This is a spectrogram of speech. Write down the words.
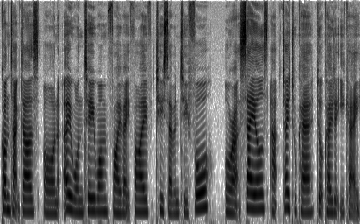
contact us on 0121 585 2724 or at sales at totalkare.co.uk.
